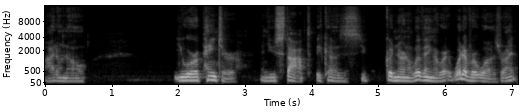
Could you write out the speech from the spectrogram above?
I don't know, you were a painter and you stopped because you couldn't earn a living or whatever it was, right?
